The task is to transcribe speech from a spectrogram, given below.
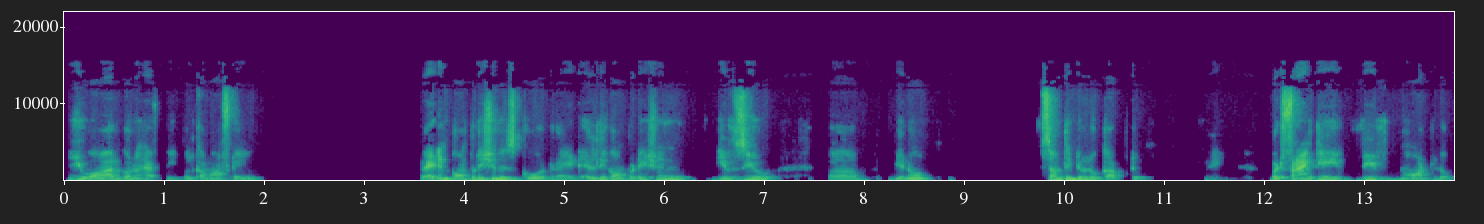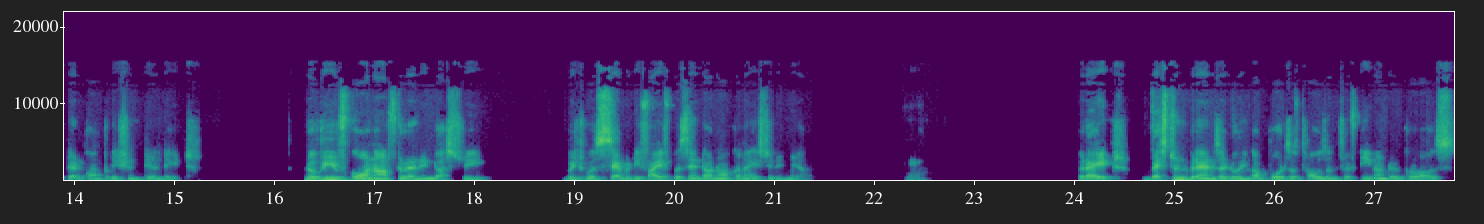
You are going to have people come after you. Right? And competition is good, right? Healthy competition gives you, uh, you know, something to look up to. Right? But frankly, we've not looked at competition till date. Now, we've gone after an industry which was 75% unorganized in India. Yeah. Hmm right? Western brands are doing upwards of 1,000, 1,500 crores,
